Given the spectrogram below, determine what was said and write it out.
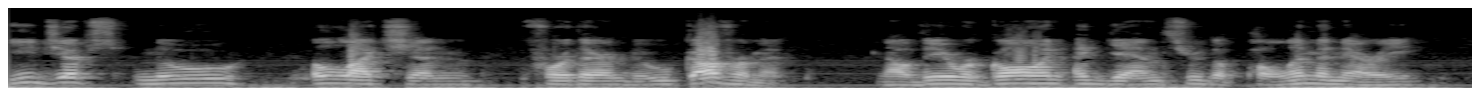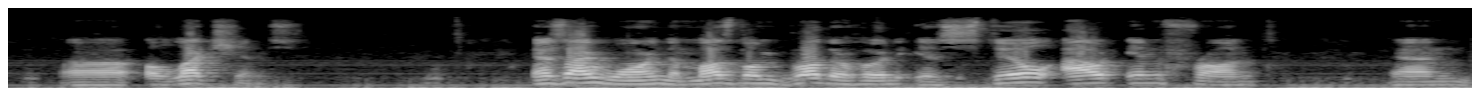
Egypt's new election for their new government. Now, they were going again through the preliminary uh, elections. As I warned, the Muslim Brotherhood is still out in front, and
